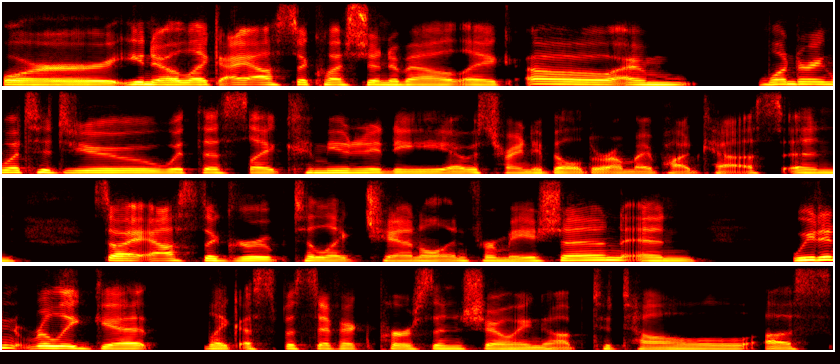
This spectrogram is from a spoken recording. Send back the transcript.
or you know, like I asked a question about like, oh, I'm wondering what to do with this like community I was trying to build around my podcast. And so I asked the group to like channel information and we didn't really get like a specific person showing up to tell us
